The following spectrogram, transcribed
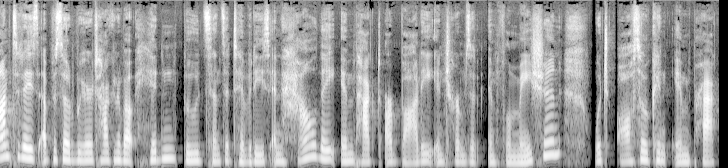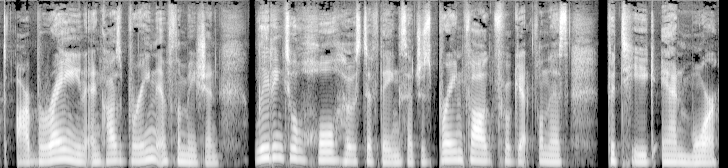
On today's episode, we are talking about hidden food sensitivities and how they impact our body in terms of inflammation, which also can impact our brain and cause brain inflammation, leading to a whole host of things such as brain fog, forgetfulness, fatigue, and more.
